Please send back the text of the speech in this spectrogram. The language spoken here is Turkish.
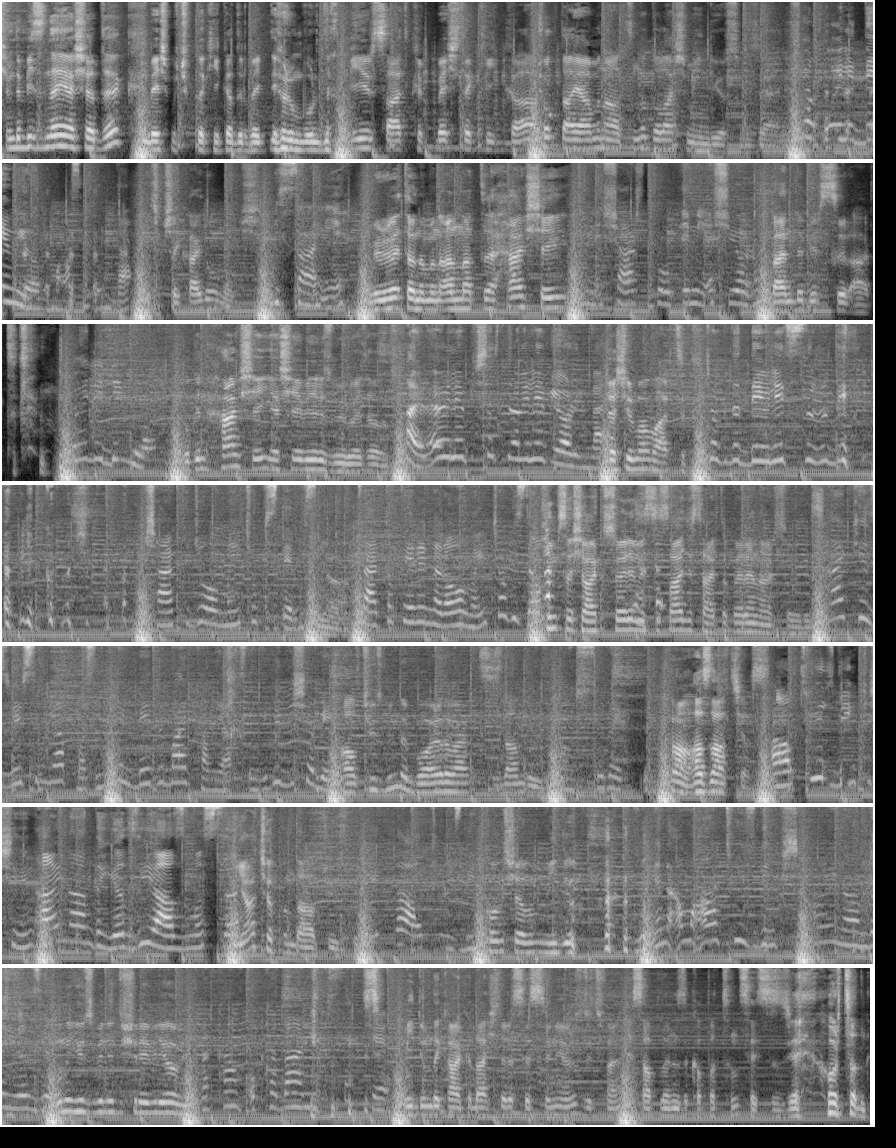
Şimdi biz ne yaşadık? 5,5 dakikadır bekliyorum burada. 1 saat 45 dakika. Çok da ayağımın altında dolaşmayın diyorsunuz yani. Yok öyle demiyorum aslında. Hiçbir şey kaydolmamış. Bir saniye. Mürüvvet Hanım'ın anlattığı her şey şarj problemi yaşıyorum. bende bir sır artık. Öyle demiyorum. Bugün her şeyi yaşayabiliriz Mürüvvet Hanım. Hayır öyle bir şey söylemiyorum ben. Şaşırmam artık. Çok da devlet sırrı değil öyle konuşuyorum. Şarkıcı olmayı çok isterim. Ya. Sertab Erener olmayı çok isterim. Kimse şarkı söylemesin sadece Sertab Erener söylesin. Herkes resim yapmasın. Bir Bedri Baykam yapsın gibi bir şey benim. 600 bin de bu arada ben sizden duydum. Sürekli. Tamam azaltacağız. 600 bin kişinin aynı anda yazı yazması. Dünya çapında 600 bin. Sürekli 600 bin. Konuşalım video. Yani ama 600 bin kişi aynı anda yazıyor. Bunu 100 bine düşürebiliyor muyum? Rakam o kadar yüksek ki. Medium'daki arkadaşlara sesleniyoruz. Lütfen hesaplarınızı kapatın sessizce ortadan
